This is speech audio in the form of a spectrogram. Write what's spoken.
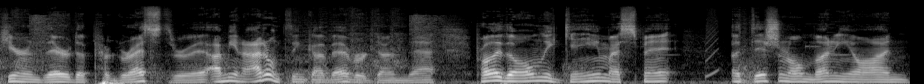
here and there to progress through it. I mean, I don't think I've ever done that. Probably the only game I spent additional money on,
